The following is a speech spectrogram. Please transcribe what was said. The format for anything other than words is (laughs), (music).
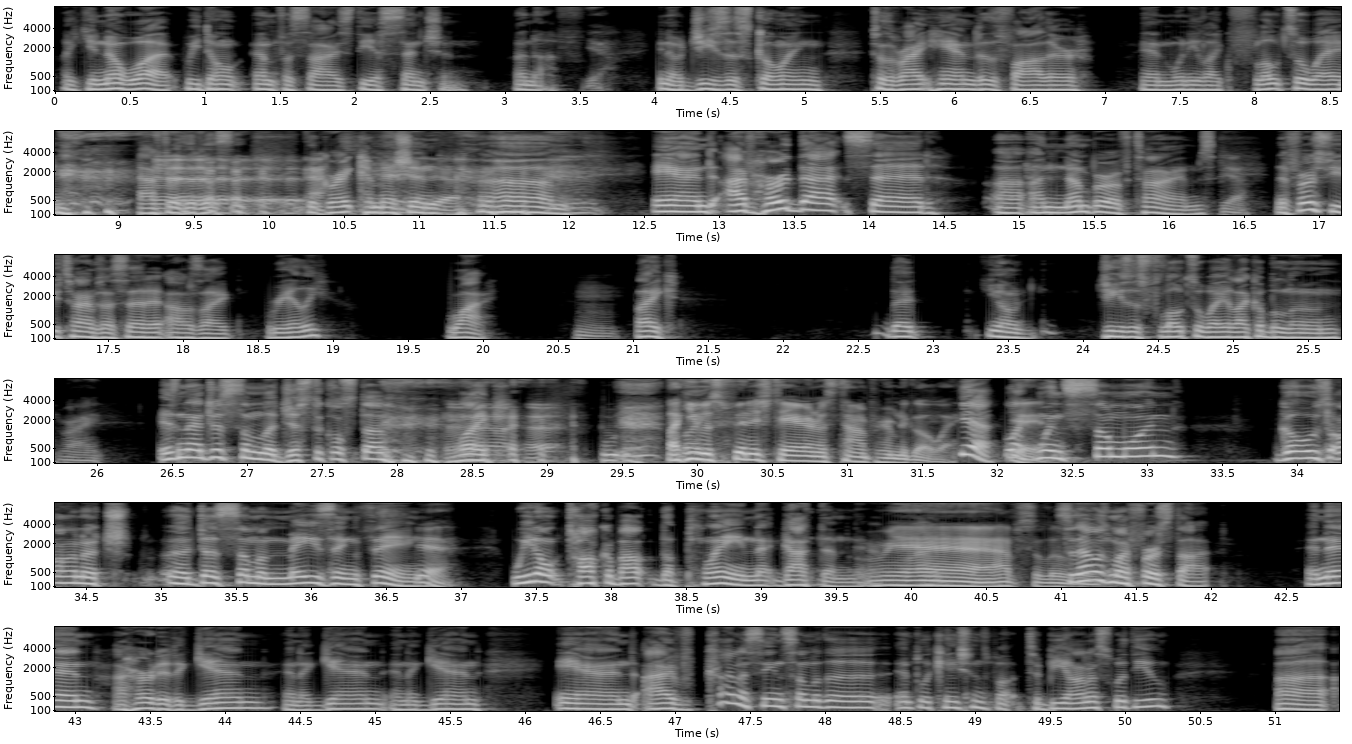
Like, you know what? We don't emphasize the ascension enough. Yeah. You know, Jesus going to the right hand of the Father, and when he like floats away (laughs) after the, the Great Commission. Yeah. Um, and I've heard that said uh, a number of times. Yeah. The first few times I said it, I was like, really? Why? Hmm. Like that, you know, Jesus floats away like a balloon. Right. Isn't that just some logistical stuff? (laughs) like, (laughs) like, like, he was finished here and it was time for him to go away. Yeah, like yeah, yeah. when someone goes on a tr- uh, does some amazing thing. Yeah. We don't talk about the plane that got them there. Yeah, right? absolutely. So that was my first thought. And then I heard it again and again and again. And I've kind of seen some of the implications, but to be honest with you, uh,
